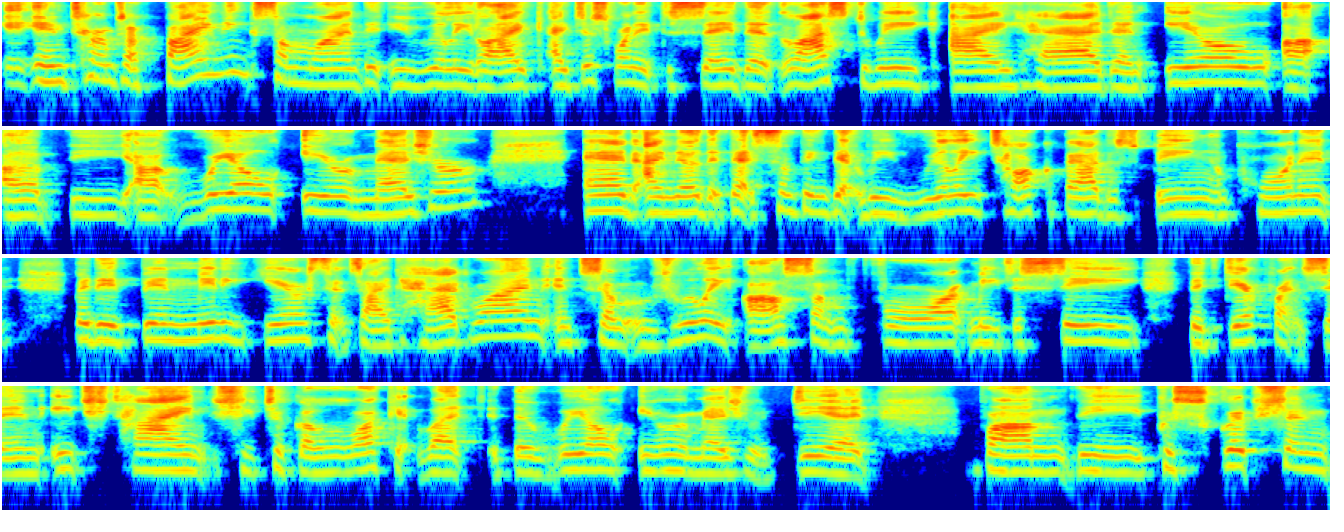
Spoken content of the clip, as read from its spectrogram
in terms of finding someone that you really like, I just wanted to say that last week I had an ill uh, of the uh, real ear measure. And I know that that's something that we really talk about as being important, but it'd been many years since I'd had one. And so it was really awesome for me to see the difference in each time she took a look at what the real ear measure did from the prescription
